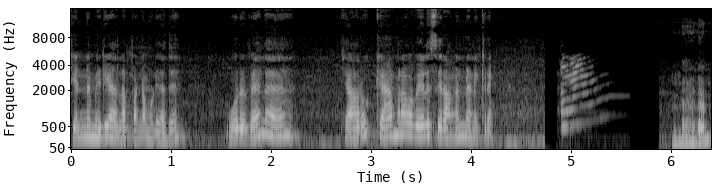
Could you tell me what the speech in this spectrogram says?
என்ன மாரி அதெல்லாம் பண்ண முடியாது? ஒரு வேளை யாரோ கேமராவை வேலை செய்கிறாங்கன்னு நினைக்கிறேன். மேடம்.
